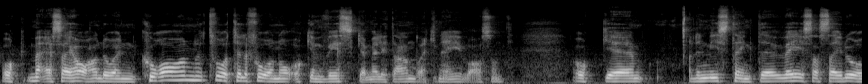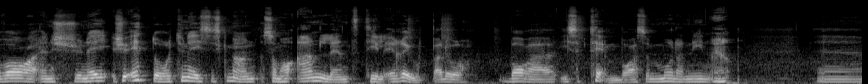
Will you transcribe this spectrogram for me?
Och med sig har han då en koran, två telefoner och en väska med lite andra knivar och sånt. Och den misstänkte visar sig då vara en 29 21-årig tunisisk man som har anlänt till Europa då bara i september, alltså månaden innan. Ja. Eh,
